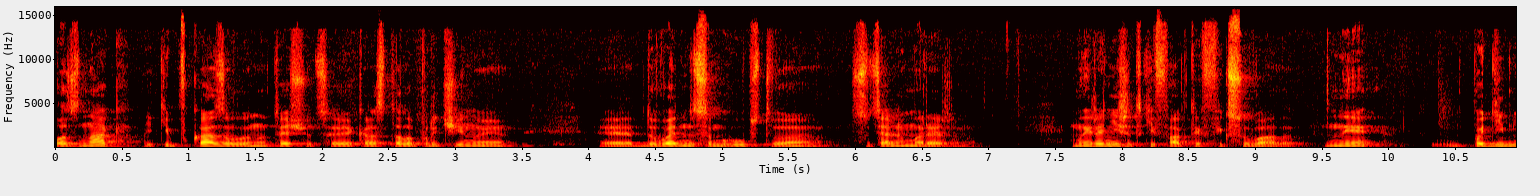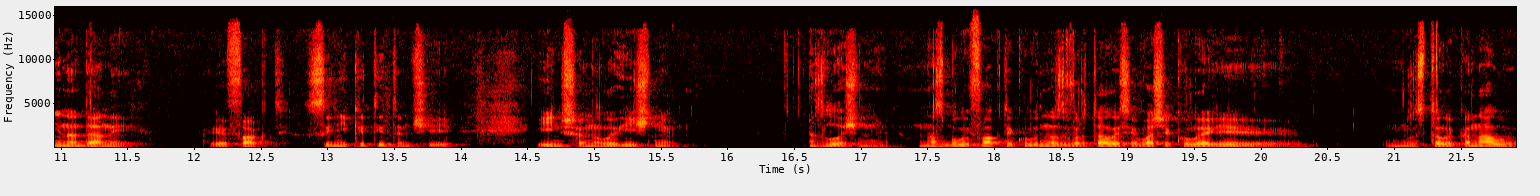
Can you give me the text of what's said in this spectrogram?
ознак, які б вказували на те, що це якраз стало причиною е, доведення самогубства соціальними мережами. Ми раніше такі факти фіксували. Не подібні на даний е, факт сині кити там, чи інші аналогічні злочини. У нас були факти, коли до нас зверталися ваші колеги з телеканалу,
